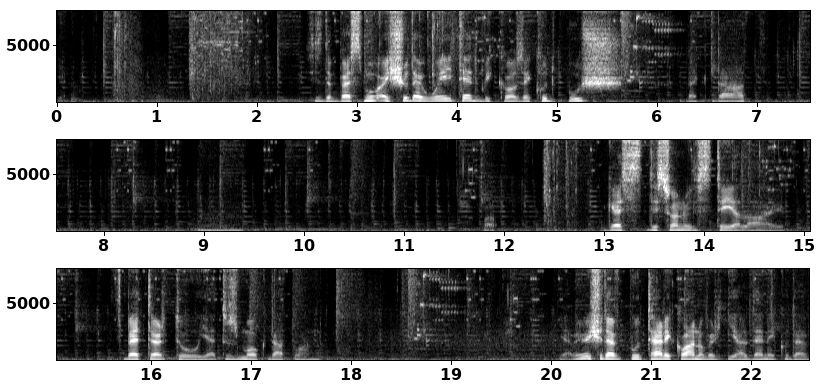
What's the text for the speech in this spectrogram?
Yeah. This is the best move. I should have waited because I could push like that. Mm. Well, I guess this one will stay alive. it's better to yeah to smoke that one. Yeah, maybe we should have put Henry Kwan over here, then I could have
